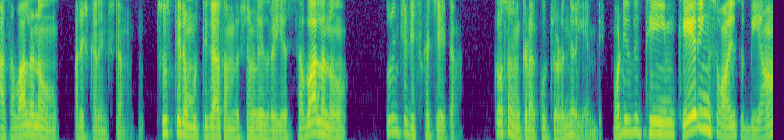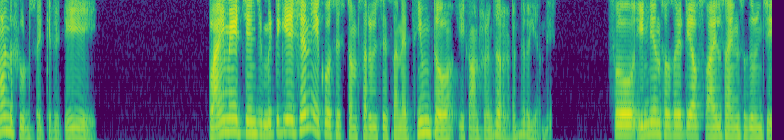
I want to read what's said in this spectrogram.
ఆ సవాళ్ళను పరిష్కరించటం. సుస్థిర మృతిగా సంరక్షణలో ఎదురయ్యే సవాళ్ళను గురించి డిస్కస్ చేయటం కోసం ఇక్కడ కూర్చోవడం జరిగింది. What is the theme? Caring soils beyond food security. Climate change mitigation ecosystem services అనే థీమ్‌తో ఈ కాన్ఫరెన్స్ జరగడం జరిగింది. So, Indian society of soil science గురించి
